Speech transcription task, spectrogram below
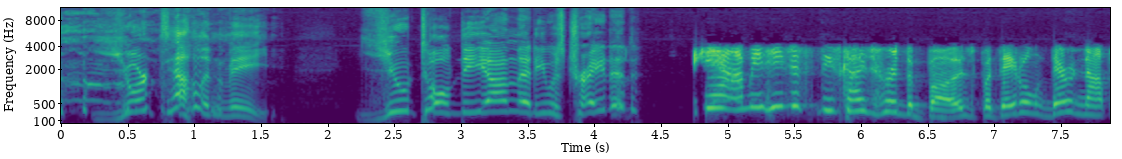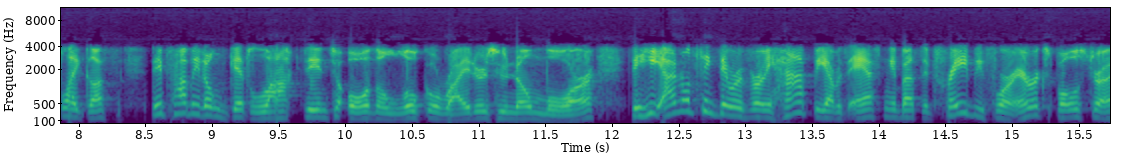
You're telling me you told Dion that he was traded? Yeah, I mean, he just these guys heard the buzz, but they don't. They're not like us. They probably don't get locked into all the local writers who know more. The, he, I don't think they were very happy. I was asking about the trade before. Erik Spoelstra.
